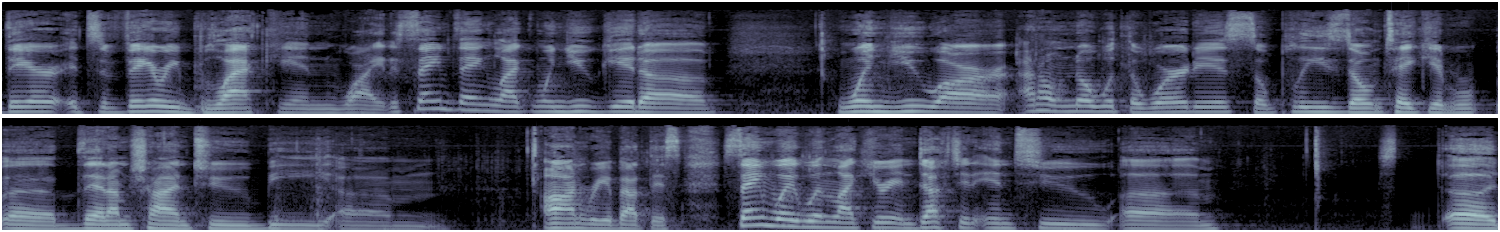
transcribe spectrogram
there it's a very black and white. The same thing like when you get a when you are I don't know what the word is, so please don't take it uh that I'm trying to be um honorary about this. Same way when like you're inducted into um uh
